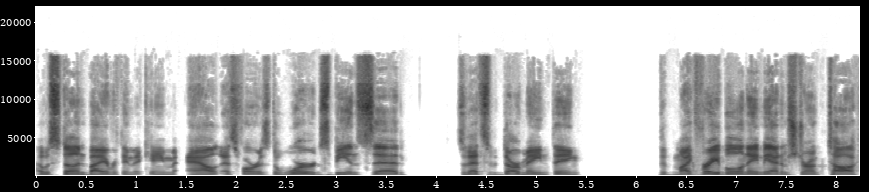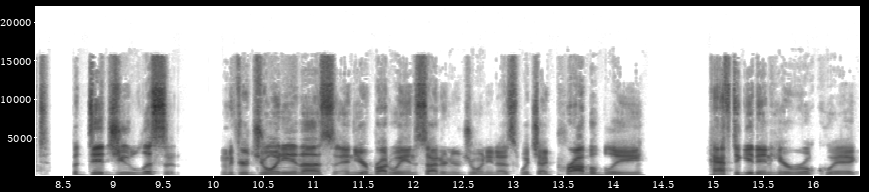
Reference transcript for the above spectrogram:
I was stunned by everything that came out as far as the words being said. So that's our main thing. The Mike Vrabel and Amy Adams Strunk talked, but did you listen? And if you're joining us and you're a Broadway insider and you're joining us, which I probably have to get in here real quick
